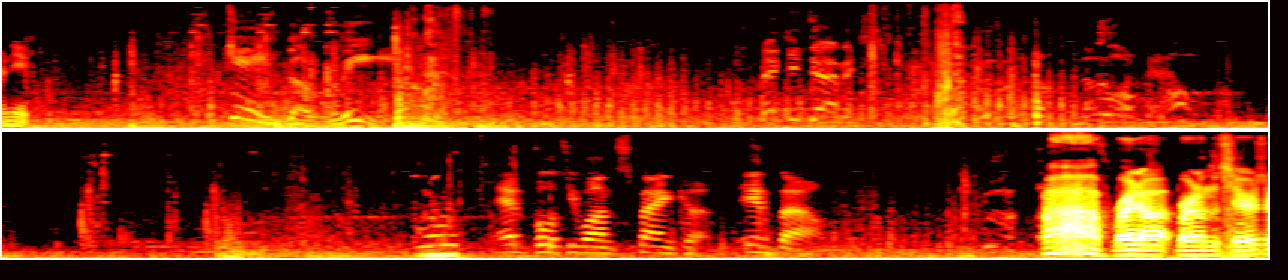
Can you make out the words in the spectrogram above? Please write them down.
I need. M41 Spanker, inbound. Ah, right up, right on the stairs.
